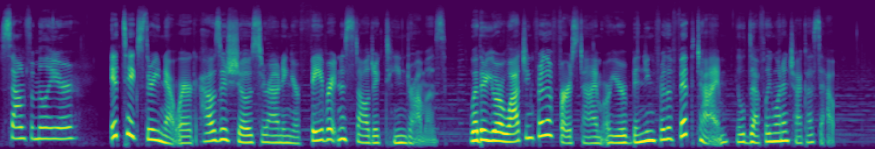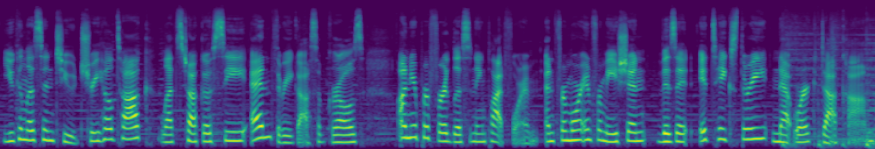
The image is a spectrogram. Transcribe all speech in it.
Sound familiar? It Takes Three Network houses shows surrounding your favorite nostalgic teen dramas. Whether you are watching for the first time or you're binging for the fifth time, you'll definitely want to check us out. You can listen to Tree Hill Talk, Let's Talk OC, and Three Gossip Girls on your preferred listening platform. And for more information, visit ittakes3network.com.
